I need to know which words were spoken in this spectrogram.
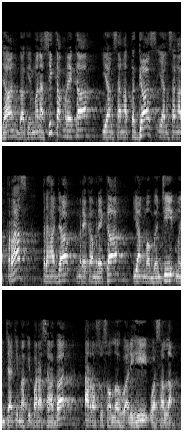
dan bagaimana sikap mereka yang sangat tegas, yang sangat keras terhadap mereka-mereka yang membenci, mencaci maki para sahabat Ar-Rasul sallallahu alaihi wasallam.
